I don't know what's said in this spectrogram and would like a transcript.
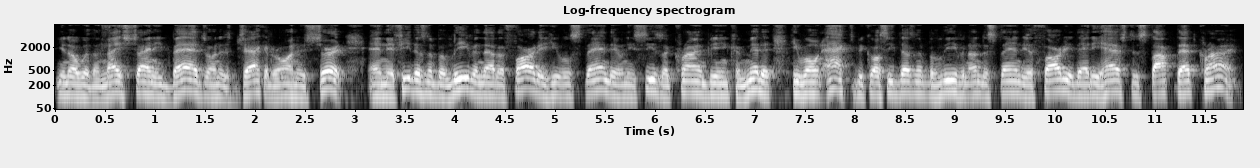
you know, with a nice shiny badge on his jacket or on his shirt. And if he doesn't believe in that authority, he will stand there when he sees a crime being committed. He won't act because he doesn't believe and understand the authority that he has to stop that crime.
